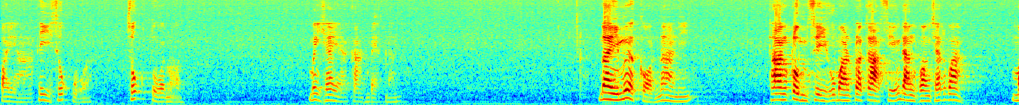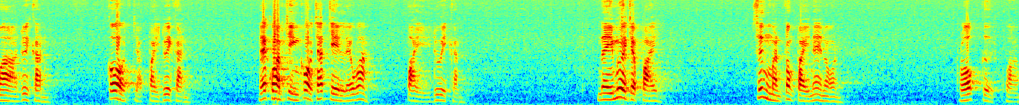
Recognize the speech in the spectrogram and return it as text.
ไปหาที่ซุกหัว ซุกตัวนอน ไม่ใช่อาการแบบนั้น ในเมื่อก่อนหน้านี้ ทางกลุ่มสี่กุมารประกาศเสียงดังฟังชัดว่า มาด้วยกัน ก็จะไปด้วยกัน และความจริงก็ชัดเจนแล้วว่า ไปด้วยกัน ในเมื่อจะไป ซึ่งมันต้องไปแน่นอน เพราะเกิดความ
